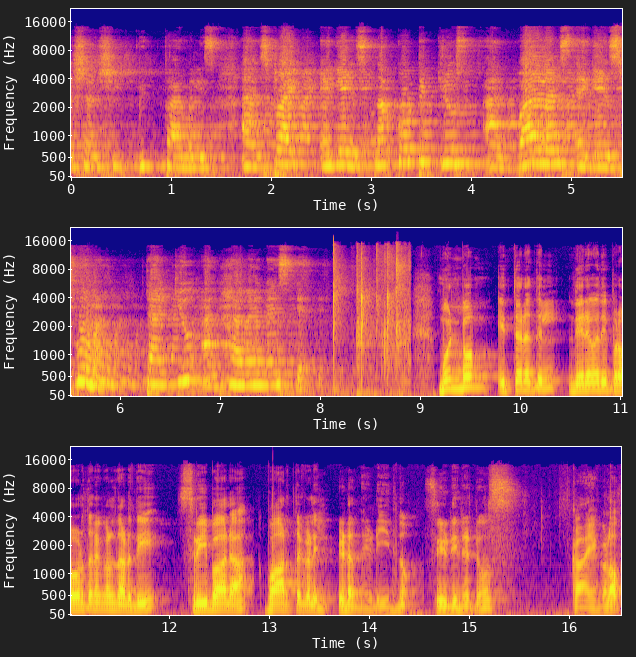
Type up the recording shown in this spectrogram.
relationship with families and strike against narcotic use and violence against women. Thank you and have a nice day. മുൻപും ഇത്തരത്തിൽ നിരവധി പ്രവർത്തനങ്ങൾ നടത്തി ശ്രീബാല വാർത്തകളിൽ ഇടം നേടിയിരുന്നു C D net news Kayamkulam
